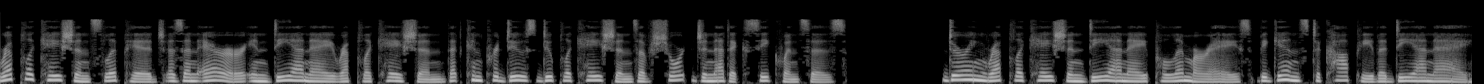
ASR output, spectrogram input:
Replication slippage is an error in DNA replication that can produce duplications of short genetic sequences. During replication DNA polymerase begins to copy the DNA.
